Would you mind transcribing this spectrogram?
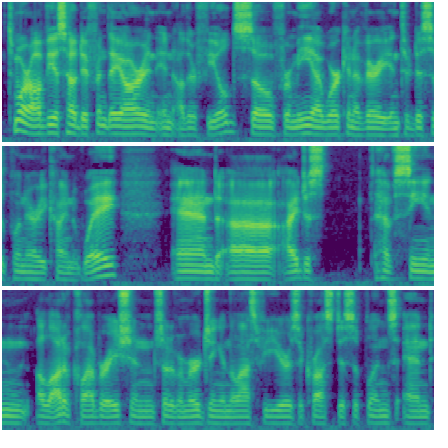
It's more obvious how different they are in, in other fields. So for me, I work in a very interdisciplinary kind of way. And uh, I just have seen a lot of collaboration sort of emerging in the last few years across disciplines, and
